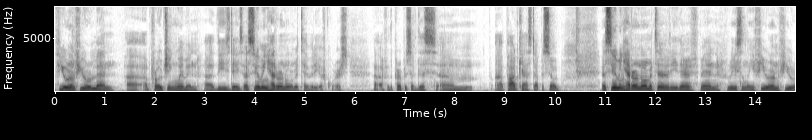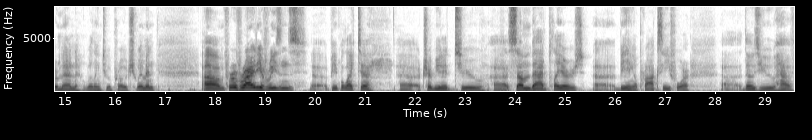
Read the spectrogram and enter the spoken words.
fewer and fewer men uh, approaching women uh, these days, assuming heteronormativity, of course, uh, for the purpose of this um, uh, podcast episode. Assuming heteronormativity, there have been recently fewer and fewer men willing to approach women. Um, for a variety of reasons, uh, people like to uh, attribute it to some bad players being a proxy for those who have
